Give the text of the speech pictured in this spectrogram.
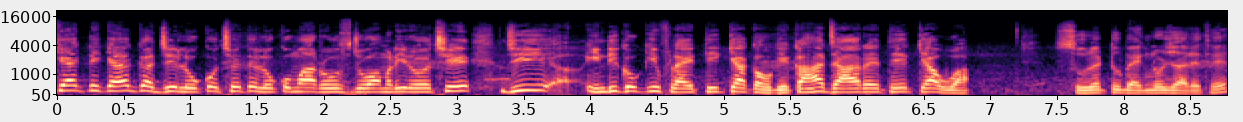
ક્યાંક ને ક્યાંક જે લોકો છે તે લોકોમાં રોષ જોવા મળી રહ્યો છે. જી, ઇન્ડિગો કી ફ્લાઇટથી ક્યાં કહોગે कहाँ जा रहे थे? क्या हुआ? सूरत टू बेंगलोर जा रहे थे।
